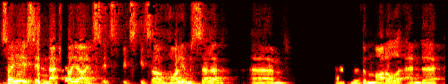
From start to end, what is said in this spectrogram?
so yes, in a nutshell, yeah, it's it's it's it's our volume seller, um, the, the model, and uh,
